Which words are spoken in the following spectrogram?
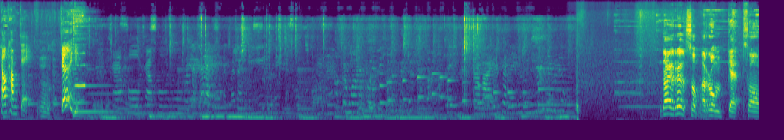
ชอบทำแจก อืม เจ้ย ได้เลิกษ์ศพอารมณ์แกะซอง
